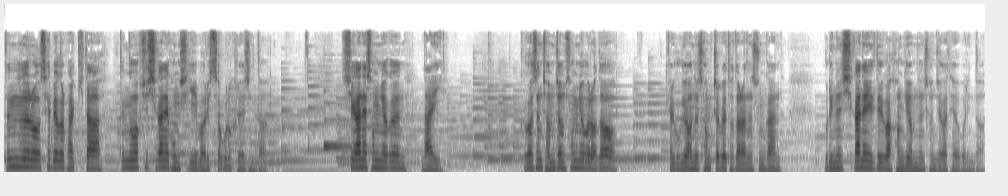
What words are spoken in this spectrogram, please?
뜬 눈으로 새벽을 밝히다 뜬금없이 시간의 공식이 머릿속으로 그려진다. 시간의 속력은 나이. 그것은 점점 속력을 얻어 결국에 어느 정점에 도달하는 순간 우리는 시간의 일들과 관계없는 존재가 되어버린다.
